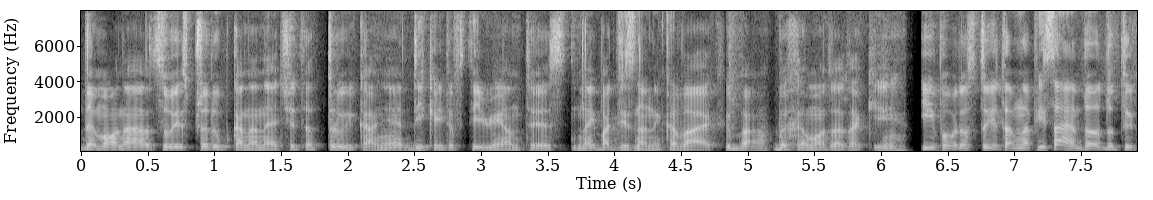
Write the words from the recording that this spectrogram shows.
demona, co jest przeróbka na necie, ta trójka, nie? Decade of Therion to jest najbardziej znany kawałek chyba, Behemota taki. I po prostu je tam napisałem do, do, tych,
